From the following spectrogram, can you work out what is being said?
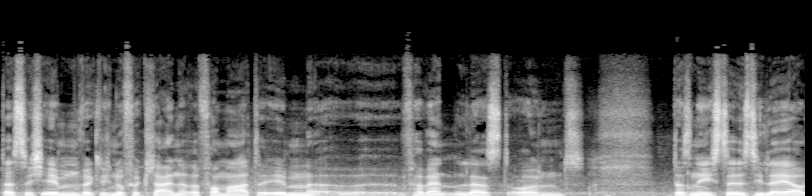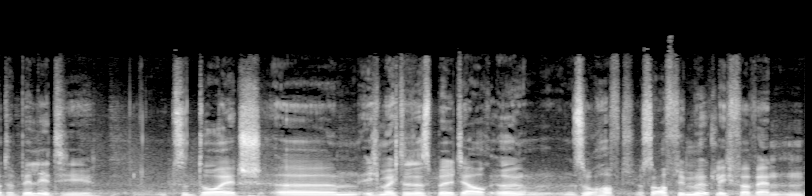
das sich eben wirklich nur für kleinere Formate eben äh, verwenden lässt. Und das nächste ist die Layoutability zu Deutsch, äh, ich möchte das Bild ja auch so oft, so oft wie möglich verwenden.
